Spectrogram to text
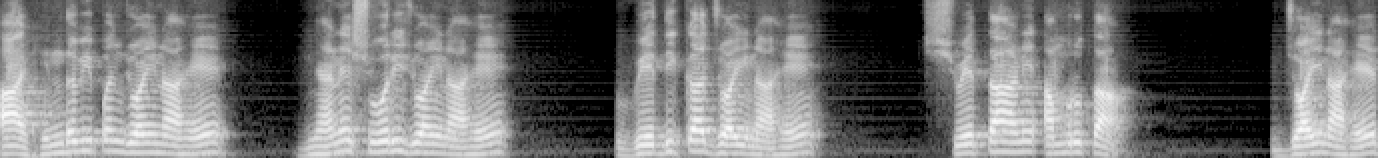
हा हिंदवी पण जॉईन आहे. ज्ञानेश्वरी जॉईन आहे. वेदिका जॉईन आहे श्वेता आणि अमृता जॉईन आहेत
